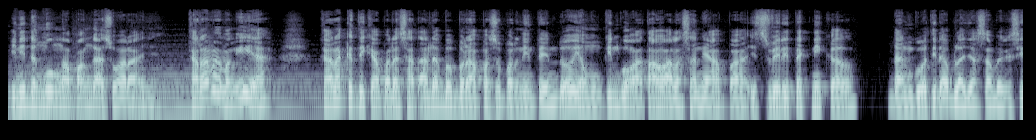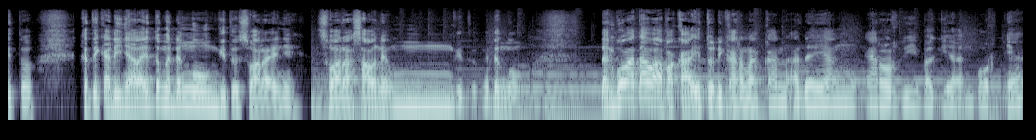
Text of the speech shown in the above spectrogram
ini dengung apa enggak suaranya? Karena memang iya. Karena ketika pada saat ada beberapa Super Nintendo yang mungkin gue nggak tahu alasannya apa, it's very technical dan gue tidak belajar sampai ke situ. Ketika dinyalain tuh ngedengung gitu suaranya, suara soundnya hmm gitu ngedengung. Dan gue nggak tahu apakah itu dikarenakan ada yang error di bagian boardnya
